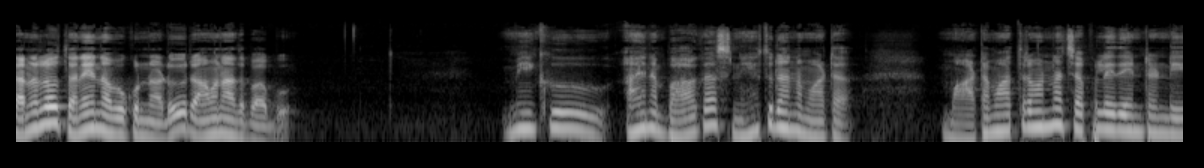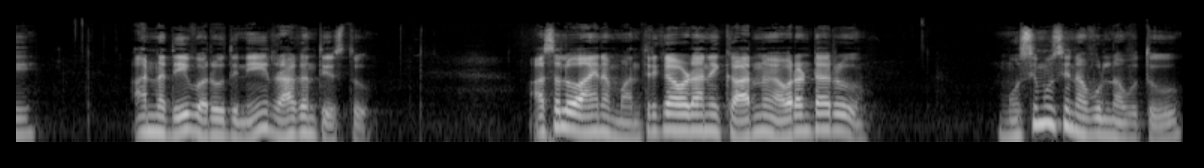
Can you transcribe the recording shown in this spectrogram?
తనలో తనే నవ్వుకున్నాడు రామనాథబాబు. మీకు ఆయన బాగా స్నేహితుడన్నమాట. మాట మాత్రమన్నా చెప్పలేదేంటండి? అన్నది వరుదిని రాగం తీస్తూ. అసలు ఆయన మంత్రి కావడానికి కారణం ఎవరంటారు? ముసిముసి నవ్వులు నవ్వుతూ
